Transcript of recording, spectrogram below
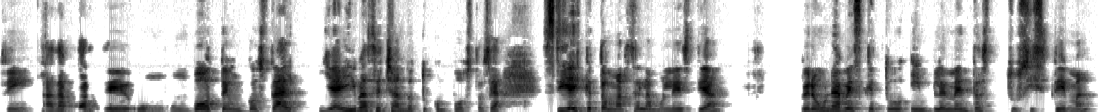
¿sí? Adaptarte un, un, bote, un costal, y ahí vas echando tu composta. O sea, sí hay que tomarse la molestia, pero una vez que tú implementas tu sistema,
